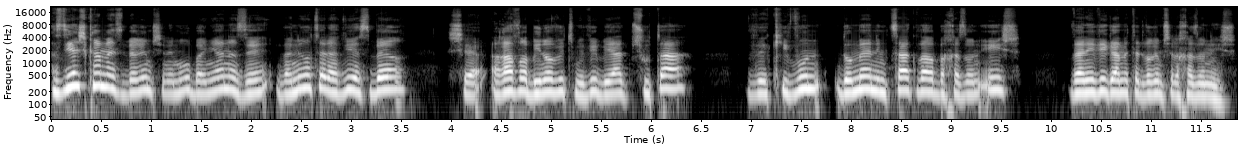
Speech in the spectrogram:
אז יש כמה הסברים שנאמרו בעניין הזה, ואני רוצה להביא הסבר שהרב רבינוביץ' מביא ביד פשוטה, וכיוון דומה נמצא כבר בחזון איש, ואני אביא גם את הדברים של החזון איש.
